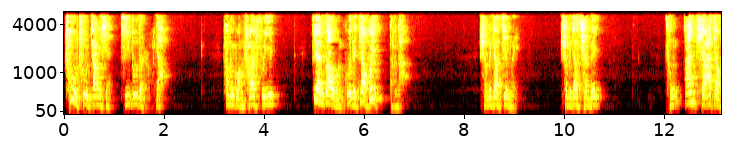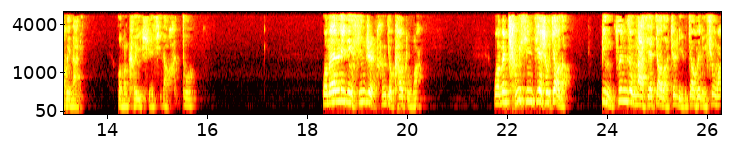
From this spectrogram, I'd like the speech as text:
处处彰显基督的荣耀。他们广传福音，建造稳固的教会等等。什么叫敬畏？什么叫谦卑？从安提阿教会那里，我们可以学习到很多。我们立定心智，恒久靠主吗？我们诚心接受教导，并尊重那些教导真理的教会领袖吗？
